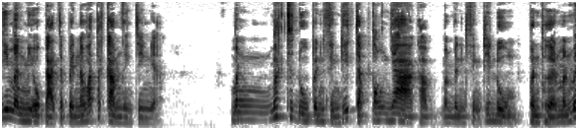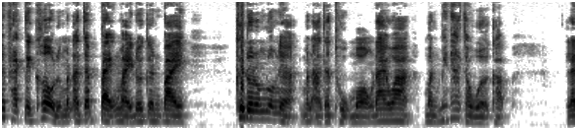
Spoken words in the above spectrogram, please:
ที่มันมีโอกาสจะเป็นนวัตกรรมจริง ๆ เนี่ยมันมักจะดูเป็นสิ่งที่จับต้องยากครับ มันเป็นสิ่งที่ดูเผินๆ มันไม่ practical หรือมันอาจจะแปลกใหม่โดยเกินไป คือโดยรวมๆ เนี่ย มันอาจจะถูกมองได้ว่ามันไม่น่าจะเวิร์คครับ และ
